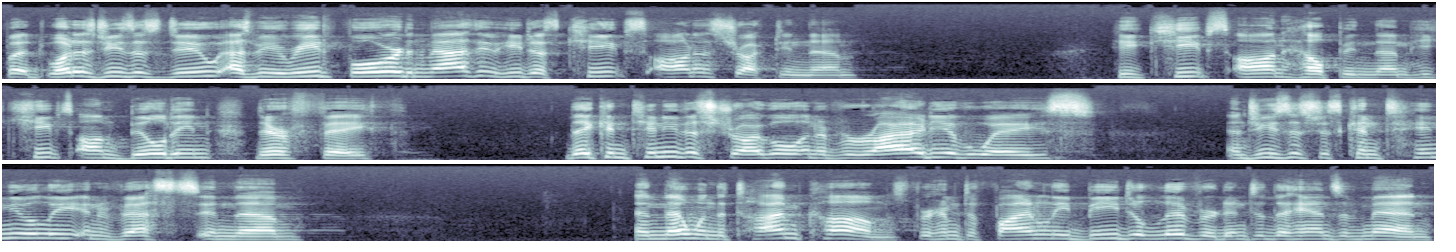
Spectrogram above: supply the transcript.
but what does Jesus do? As we read forward in Matthew, he just keeps on instructing them. He keeps on helping them, He keeps on building their faith. They continue to struggle in a variety of ways, and Jesus just continually invests in them. And then, when the time comes for him to finally be delivered into the hands of men,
